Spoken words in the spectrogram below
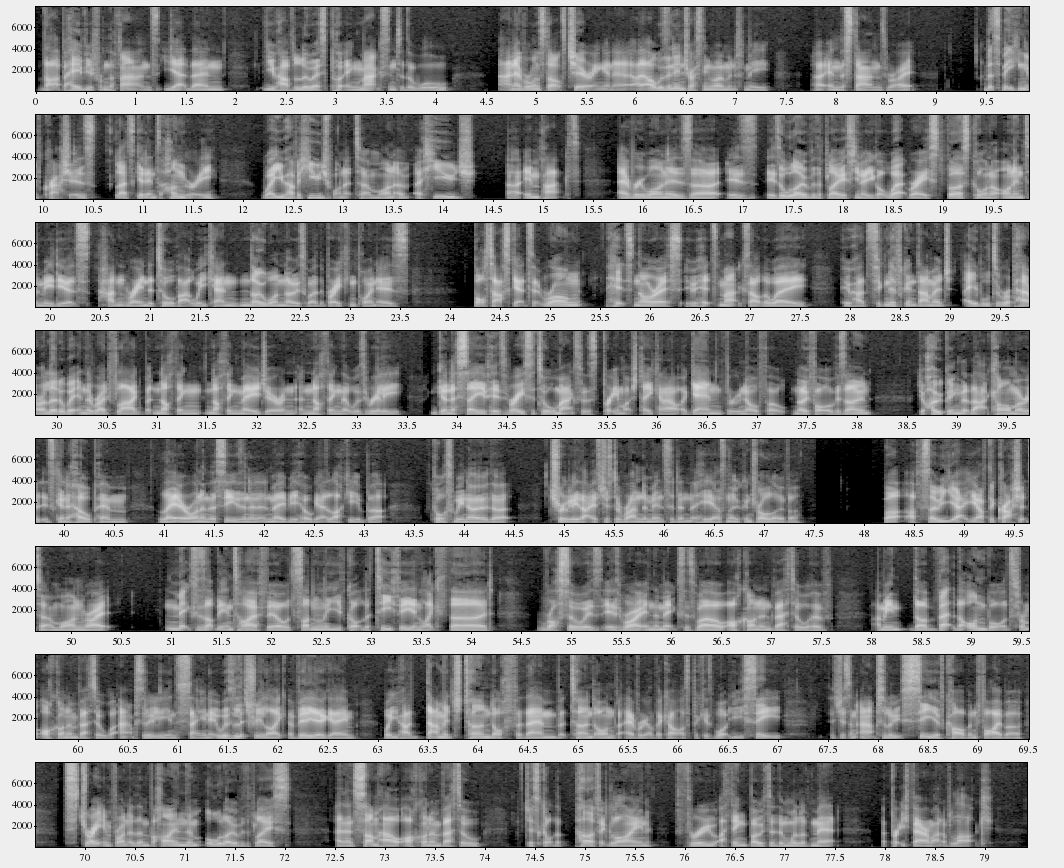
that behavior from the fans. Yet then you have Lewis putting Max into the wall, and everyone starts cheering in it. That was an interesting moment for me uh, in the stands, right? But speaking of crashes, let's get into Hungary, where you have a huge one at turn one, a, a huge uh, impact. Everyone is uh, is is all over the place. You know, you got wet raced, first corner on intermediates. Hadn't rained at all that weekend. No one knows where the braking point is. Bottas gets it wrong, hits Norris, who hits Max out the way, who had significant damage, able to repair a little bit in the red flag, but nothing nothing major and, and nothing that was really going to save his race at all. Max was pretty much taken out again through no fault no fault of his own you're hoping that that karma is going to help him later on in the season and, and maybe he'll get lucky. But of course, we know that truly that is just a random incident that he has no control over. But uh, so yeah, you have to crash at turn one, right? Mixes up the entire field. Suddenly you've got Latifi in like third. Russell is, is right in the mix as well. Ocon and Vettel have, I mean, the the onboards from Ocon and Vettel were absolutely insane. It was literally like a video game where you had damage turned off for them but turned on for every other cars because what you see is just an absolute sea of carbon fiber straight in front of them, behind them, all over the place. And then somehow Ocon and Vettel just got the perfect line through. I think both of them will admit a pretty fair amount of luck.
